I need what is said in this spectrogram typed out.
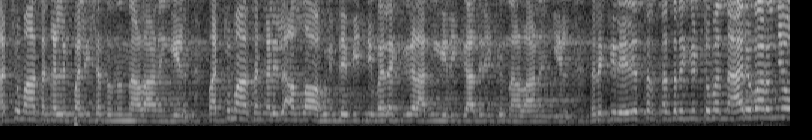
മറ്റു മാസങ്ങളിൽ പലിശ തിന്നുന്ന ആളാണെങ്കിൽ മറ്റു മാസങ്ങളിൽ അള്ളാഹുവിന്റെ വിധി വിലക്കുകൾ അംഗീകരിക്കാതിരിക്കുന്ന ആളാണെങ്കിൽ നിനക്ക് ലളിതൽ ഖദർ കിട്ടുമെന്ന് ആര് പറഞ്ഞു?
